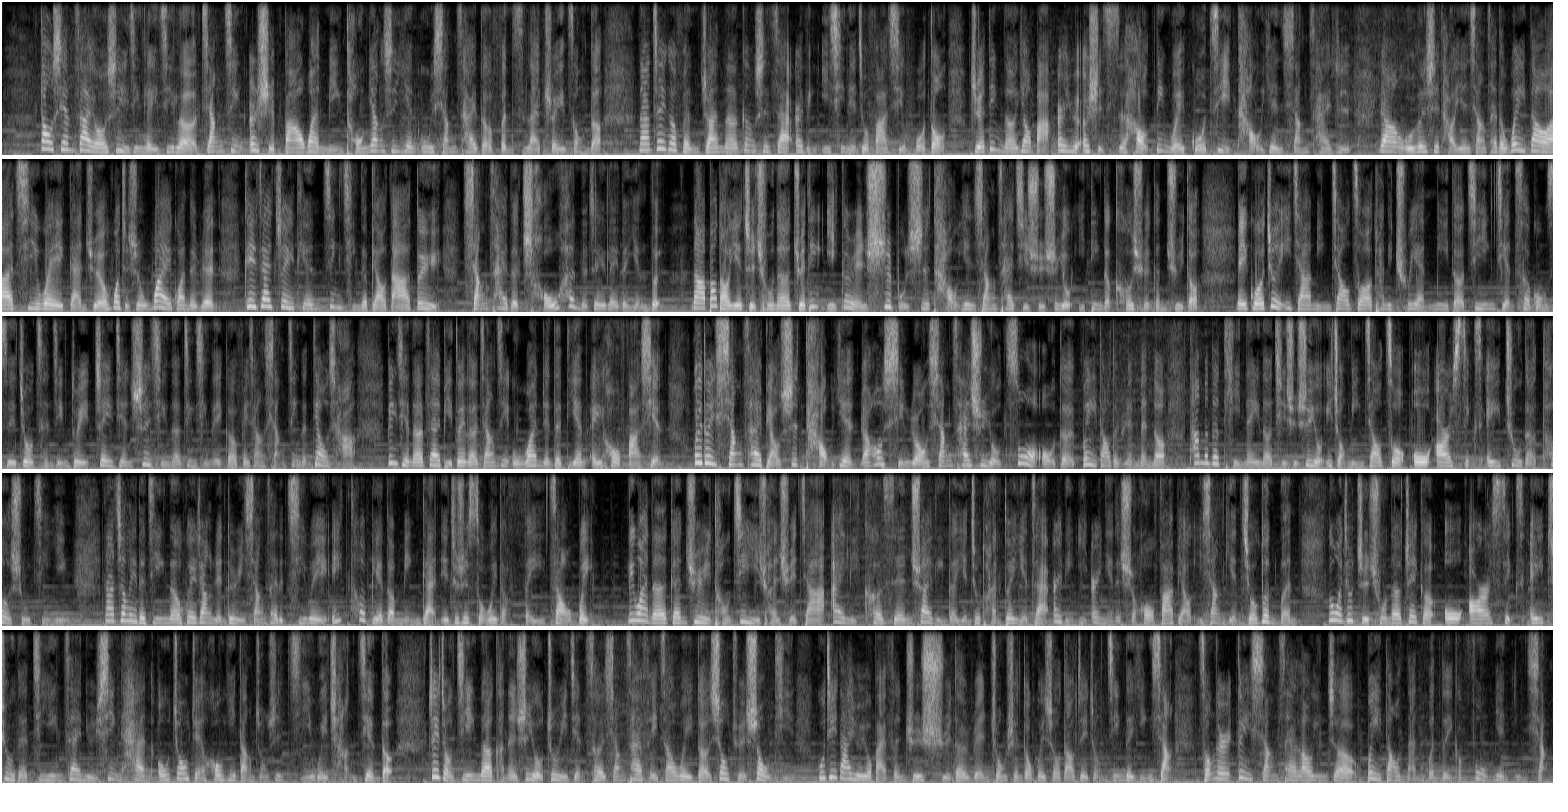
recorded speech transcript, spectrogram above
到现在哦，是已经累积了将近二十八万名同样是厌恶香菜的粉丝来追踪的。那这个粉砖呢，更是在二零一七年就发起活动，决定呢要把二月二十四号定为国际讨厌香菜日，让无论是讨厌香菜的味道啊、气味、感觉或者是外观的人，可以在这一天尽情的表达对香菜的仇恨的这一类的言论。那报道也指出呢，决定一个人是不是讨厌香菜，其实是有一定的科学根据的。美国就有一家名叫做 Twenty Three and Me 的基因检测公司，就曾经对这件事情呢进行了一个非常详尽的调查，并且呢，在比对了将近五万人的 DNA 后，发现会对香菜表示讨厌，然后形容香菜是有作呕的味道的人们呢，他们的体内呢其实是有一种名叫做 OR6A2 的。的特殊基因，那这类的基因呢，会让人对于香菜的气味诶特别的敏感，也就是所谓的肥皂味。另外呢，根据统计遗传学家艾里克森率领的研究团队，也在二零一二年的时候发表一项研究论文。论文就指出呢，这个 OR6A2 的基因在女性和欧洲人后裔当中是极为常见的。这种基因呢，可能是有助于检测香菜肥皂味的嗅觉受体。估计大约有百分之十的人终身都会受到这种基因的影响，从而对香菜烙印着味道难闻的一个。负面印象。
